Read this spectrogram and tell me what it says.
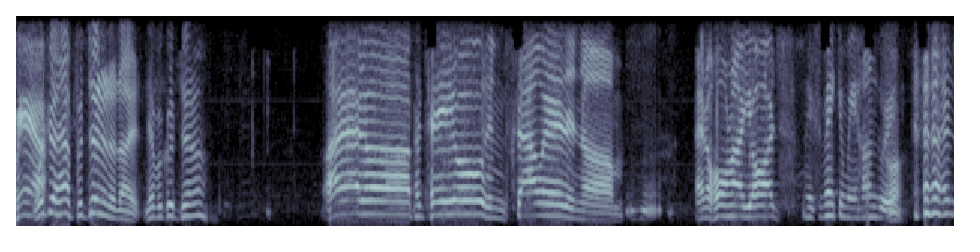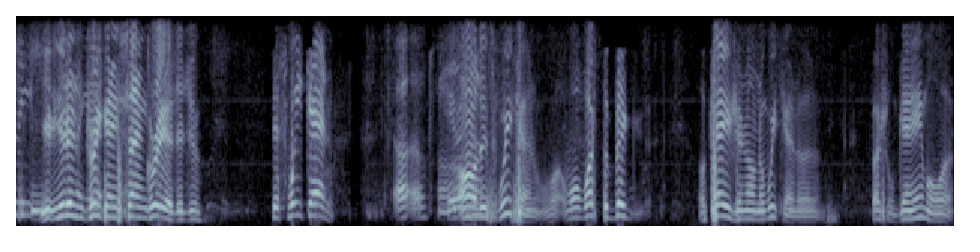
Yeah. what'd you have for dinner tonight? You have a good dinner? I had uh potatoes and salad and um hmm and a whole nine yards. It's making me hungry. Oh. You, you didn't drink any sangria, did you? This weekend. Uh-oh. Here Oh, this weekend. Well, what's the big occasion on the weekend? A special game or what?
